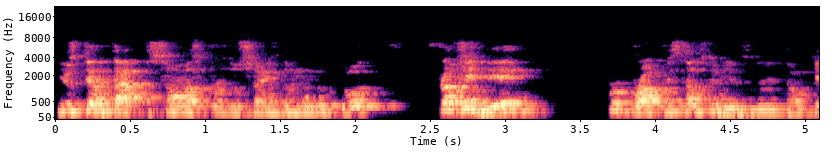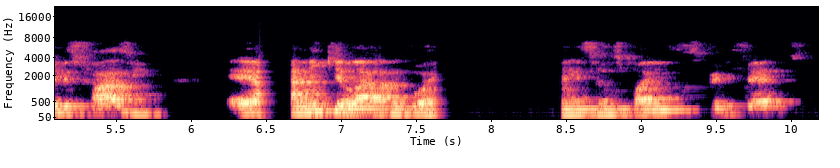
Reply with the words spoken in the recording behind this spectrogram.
e os tentáculos são as produções do mundo todo para vender para o próprio Estados Unidos. Né? Então, o que eles fazem é aniquilar a concorrência nos países periféricos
